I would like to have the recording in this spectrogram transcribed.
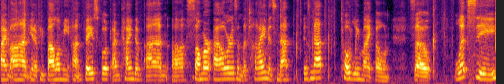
I'm on, you know, if you follow me on Facebook, I'm kind of on uh, summer hours and the time is not, is not totally my own. So let's see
